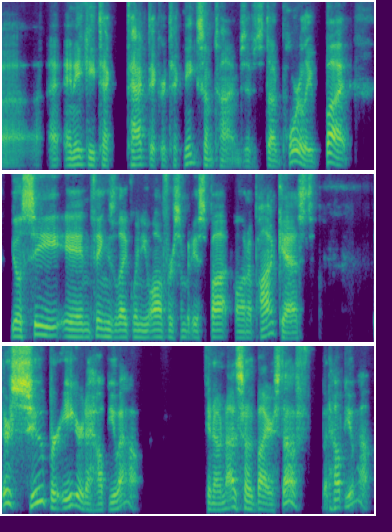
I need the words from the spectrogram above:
a uh, an icky tech, tactic or technique sometimes if it's done poorly but you'll see in things like when you offer somebody a spot on a podcast they're super eager to help you out you know not necessarily buy your stuff but help you out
